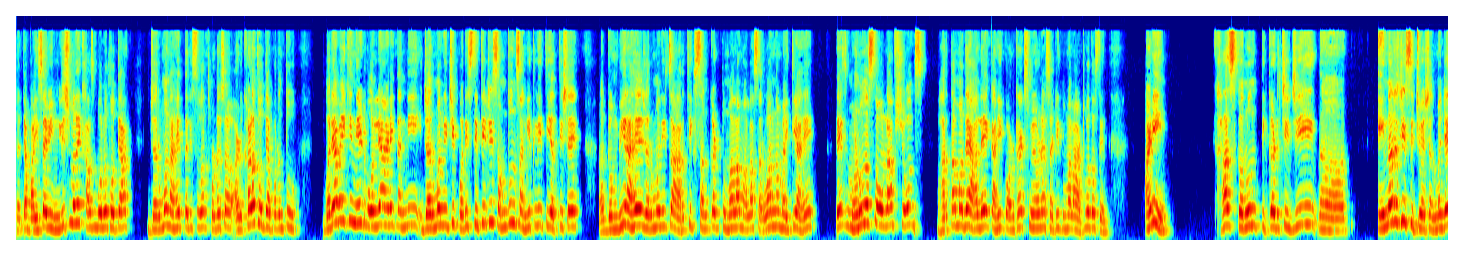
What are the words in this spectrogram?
त्या बाईसाहेब इंग्लिशमध्ये खास बोलत होत्या जर्मन आहेत तरी सुद्धा थोडस अडखळत होत्या परंतु बऱ्यापैकी नीट बोलल्या आणि त्यांनी जर्मनीची परिस्थिती जी समजून सांगितली ती अतिशय गंभीर आहे जर्मनीचं आर्थिक संकट तुम्हाला मला सर्वांना माहिती आहे. तेच म्हणूनच तो ओलाफ शोल्स भारतामध्ये आले काही कॉन्ट्रॅक्ट मिळवण्यासाठी तुम्हाला आठवत असेल. आणि खास करून तिकडची जी एनर्जी सिच्युएशन म्हणजे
